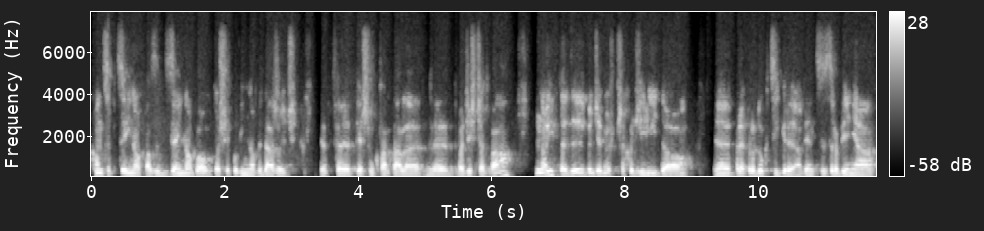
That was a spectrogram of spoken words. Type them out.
koncepcyjną, fazę designową. To się powinno wydarzyć w pierwszym kwartale 22. No i wtedy będziemy już przechodzili do e, preprodukcji gry, a więc zrobienia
